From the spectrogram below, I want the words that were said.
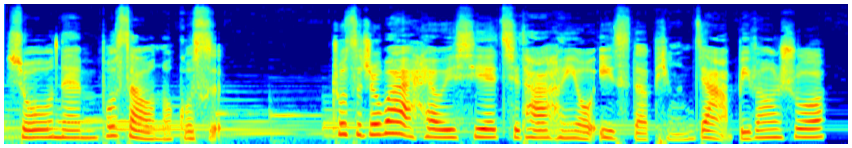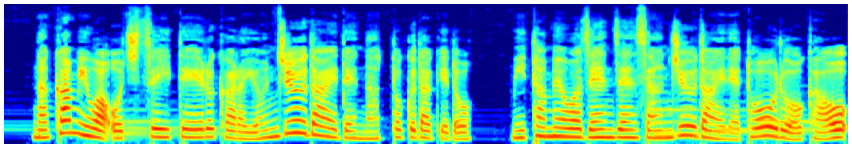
少年っぽさを残す。除此之外，还有一些其他很有意思的评价，比方说，中身は落ち着いているから40代で納得だけど、見た目は全然30代でトールを買おう。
